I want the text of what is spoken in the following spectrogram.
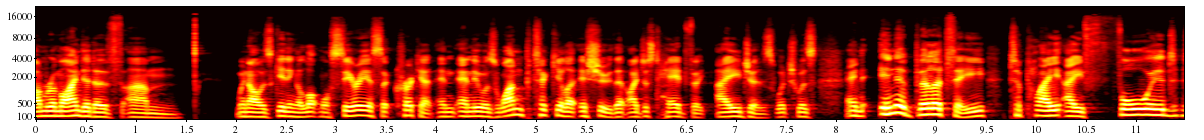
I'm reminded of um, when I was getting a lot more serious at cricket, and, and there was one particular issue that I just had for ages, which was an inability to play a forward,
